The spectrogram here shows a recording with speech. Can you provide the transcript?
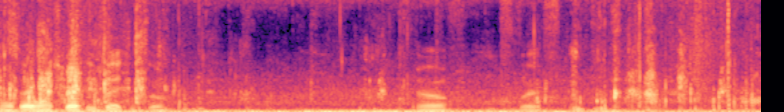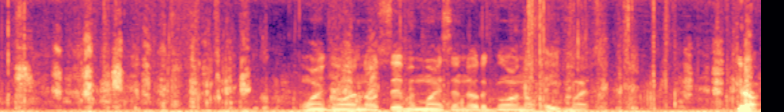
Uh, that one scratch his back, so. Yeah, but. One going on seven months and the other going on eight months. Get up.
